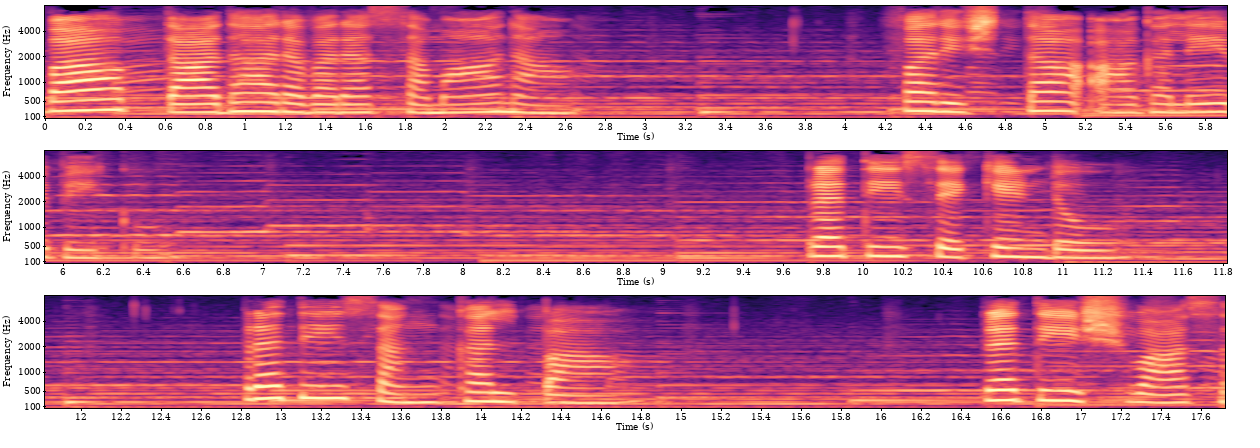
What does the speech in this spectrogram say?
ಬಾಪ್ ದಾದಾರವರ ಸಮಾನ. ಫರಿಷ್ಠ ಆಗಲೇಬೇಕು. ಪ್ರತಿ ಸೆಕೆಂಡು, ಪ್ರತಿ ಸಂಕಲ್ಪ, ಪ್ರತಿ ಶ್ವಾಸ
